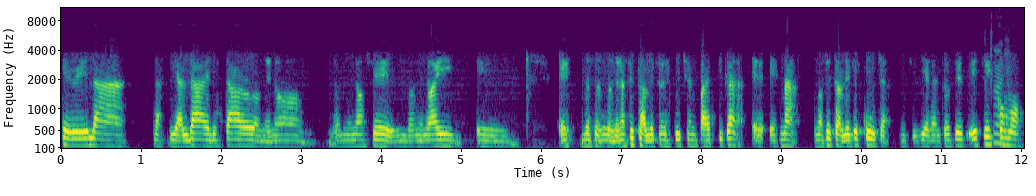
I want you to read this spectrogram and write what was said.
se ve la la frialdad del Estado, donde no, donde no se, donde no hay, eh, donde no se establece una escucha empática, eh, es más, no se establece escucha ni siquiera. Entonces, ese es como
